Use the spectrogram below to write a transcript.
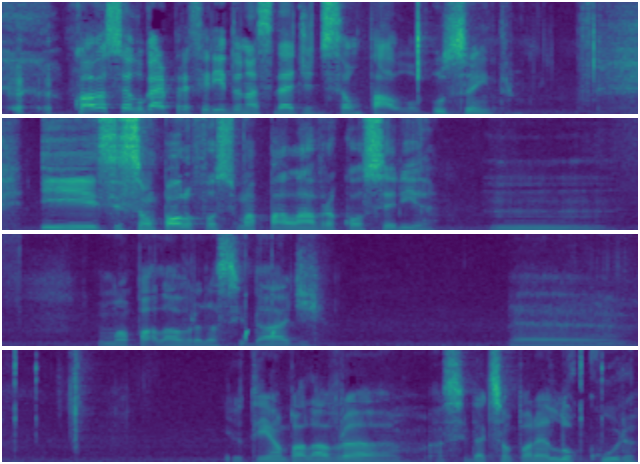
Qual é o seu lugar preferido na cidade de São Paulo? O centro. E se São Paulo fosse uma palavra, qual seria? Hum, uma palavra da cidade. É... Eu tenho a palavra. A cidade de São Paulo é loucura.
